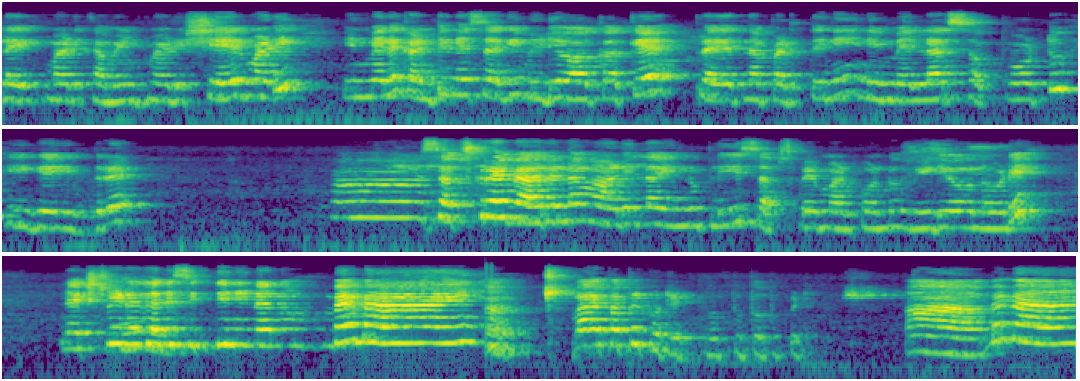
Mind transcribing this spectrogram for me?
ಲೈಕ್ ಮಾಡಿ ಕಮೆಂಟ್ ಮಾಡಿ ಶೇರ್ ಮಾಡಿ ಇನ್ಮೇಲೆ ಕಂಟಿನ್ಯೂಸ್ ಆಗಿ ವಿಡಿಯೋ ಹಾಕೋಕ್ಕೆ ಪ್ರಯತ್ನ ಪಡ್ತೀನಿ ನಿಮ್ಮೆಲ್ಲರ ಸಪೋರ್ಟು ಹೀಗೆ ಇದ್ದರೆ ಸಬ್ಸ್ಕ್ರೈಬ್ ಯಾರೆಲ್ಲ ಮಾಡಿಲ್ಲ ಇನ್ನು ಪ್ಲೀಸ್ ಸಬ್ಸ್ಕ್ರೈಬ್ ಮಾಡಿಕೊಂಡು ವಿಡಿಯೋ ನೋಡಿ ನೆಕ್ಸ್ಟ್ ವಿಡಿಯೋದಲ್ಲಿ ಸಿಗ್ತೀನಿ ನಾನು ಬಾಯ್ ಬಾಯ್ ಬಾಯ್ ಪಪ್ಪಿ ಕೊಟ್ಟಿಟ್ಟು ಪಪ್ಪಿ ಪಪ್ಪಿ ಹಾಂ ಬಾಯ್ ಬಾಯ್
